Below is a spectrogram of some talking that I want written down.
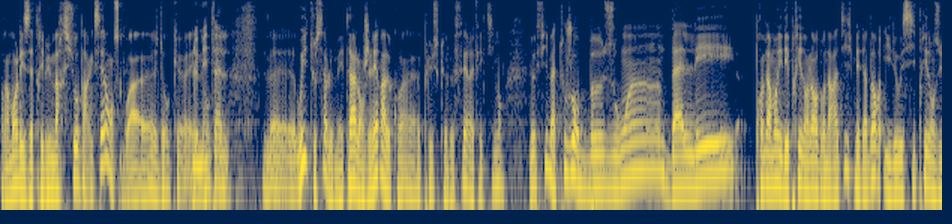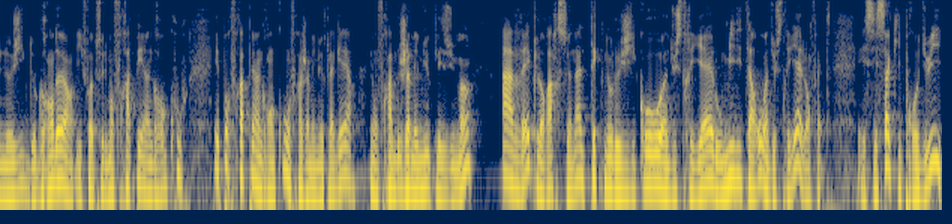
vraiment les attributs martiaux par excellence quoi donc le métal oui tout ça le métal en général quoi plus que le fer effectivement le film a toujours besoin d'aller premièrement, il est pris dans l'ordre narratif, mais d'abord, il est aussi pris dans une logique de grandeur. Il faut absolument frapper un grand coup. Et pour frapper un grand coup, on fera jamais mieux que la guerre, et on fera jamais mieux que les humains avec leur arsenal technologico-industriel ou militaro-industriel en fait. Et c'est ça qui produit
